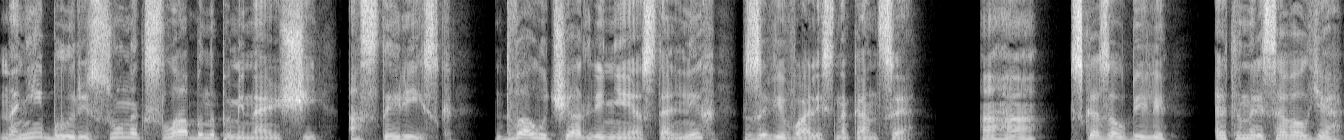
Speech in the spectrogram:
На ней был рисунок, слабо напоминающий астериск. Два луча длиннее остальных завивались на конце. «Ага», — сказал Билли. Это нарисовал я.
